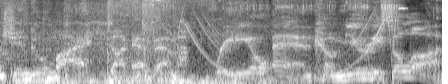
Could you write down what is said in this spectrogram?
www.jingumai.fm Radio and Community Salon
